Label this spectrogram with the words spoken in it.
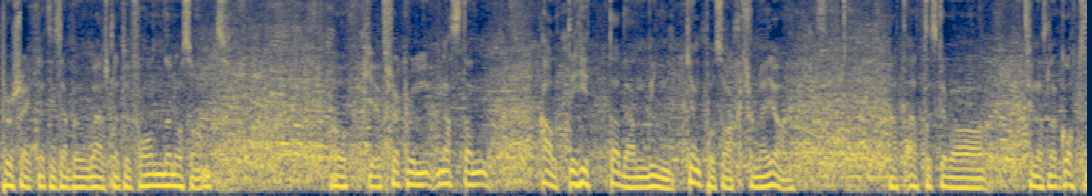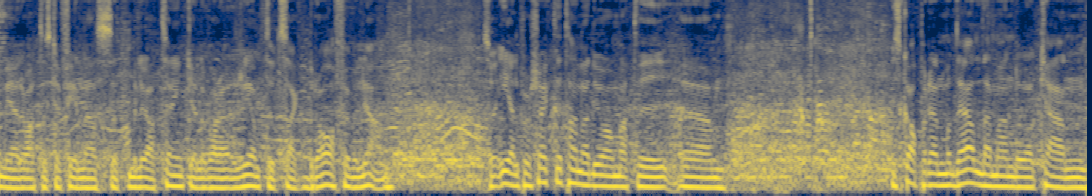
projekt med till exempel Världsnaturfonden och sånt. Och jag försöker väl nästan alltid hitta den vinkeln på saker som jag gör. Att, att det ska vara, finnas något gott med det och att det ska finnas ett miljötänk eller vara rent ut sagt bra för miljön. Så elprojektet handlade ju om att vi, eh, vi skapade en modell där man då kan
